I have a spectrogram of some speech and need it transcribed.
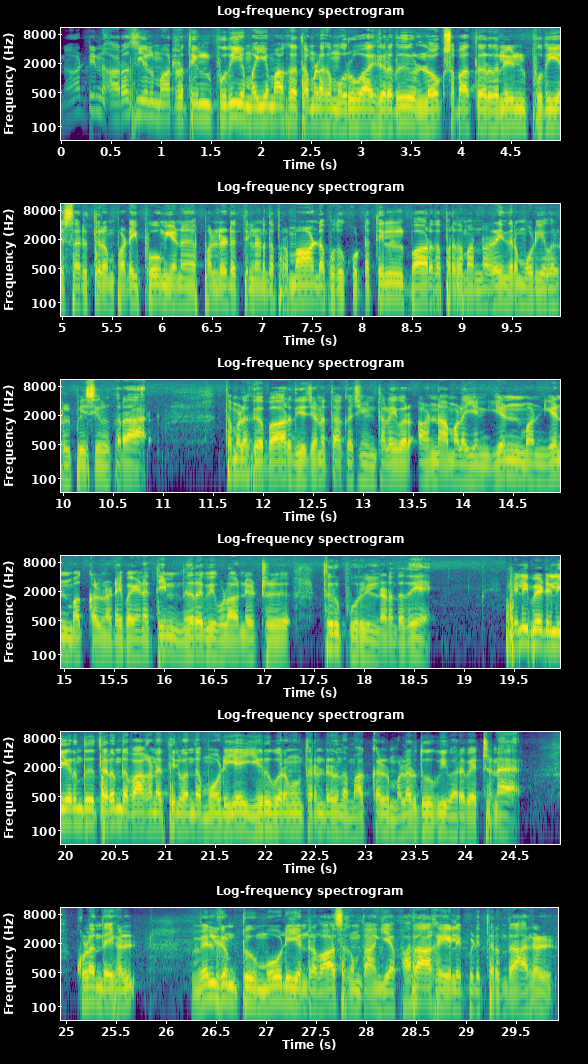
நாட்டின் அரசியல் மாற்றத்தில் புதிய மையமாக தமிழகம் உருவாகிறது. லோக்சபா தேர்தலில் புதிய சரித்திரம் படைப்போம் என பல்லடத்தில் நடந்த பிரமாண்ட பொதுக்கூட்டத்தில் பாரத பிரதமர் நரேந்திர மோடி அவர்கள் பேசியிருக்கிறார். தமிழக பாரதிய ஜனதா கட்சியின் தலைவர் அண்ணாமலையின் எண் மண் எண் மக்கள் நடைபயணத்தின் நிறைவு விழா நேற்று திருப்பூரில் நடந்தது. ஹெலிபேடில் இருந்து திறந்த வாகனத்தில் வந்த மோடியை இருபுறமும் திரண்டிருந்த மக்கள் மலர்தூவி வரவேற்றனர். குழந்தைகள் வெல்கம் டு மோடி என்ற வாசகம் தாங்கிய பதாகைகளை பிடித்திருந்தார்கள்.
